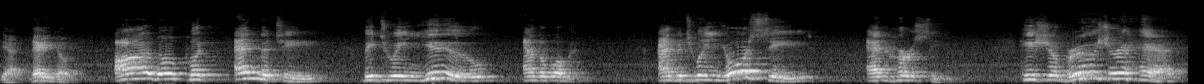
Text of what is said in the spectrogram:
Yeah, there you go. I will put enmity between you and the woman, and between your seed and her seed. He shall bruise your head,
